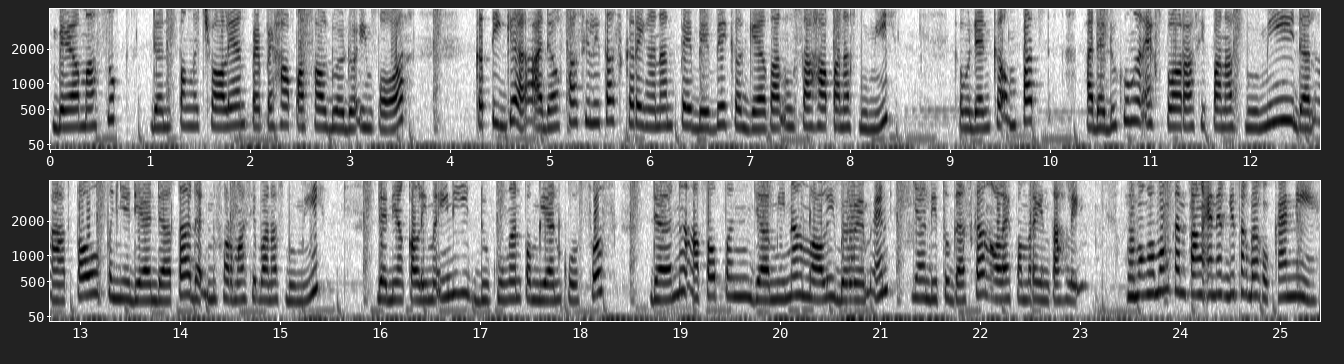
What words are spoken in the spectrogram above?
bea masuk dan pengecualian PPH pasal 22 impor. Ketiga, ada fasilitas keringanan PBB kegiatan usaha panas bumi. Kemudian keempat, ada dukungan eksplorasi panas bumi dan atau penyediaan data dan informasi panas bumi. Dan yang kelima ini dukungan pembiayaan khusus, dana atau penjaminan melalui BUMN yang ditugaskan oleh pemerintah Li. Ngomong-ngomong tentang energi terbarukan nih,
